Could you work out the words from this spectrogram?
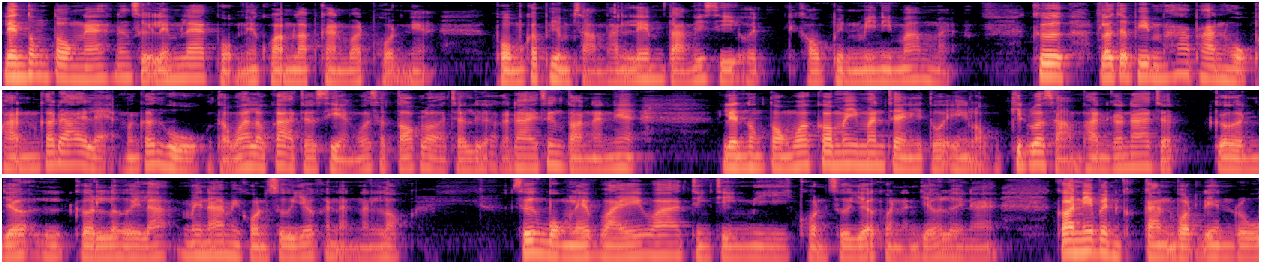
เรียนตรงๆนะหนังสือเล่มแรกผมเนี่ยความลับการวัดผลเนี่ยผมก็พิมพ์ 3,000 เล่มตามที่ C1 เขาเป็นมินิมัมอะคือเราจะพิมพ์ 5,000 6,000 ก็ได้แหละ มันก็ถูก แต่ว่าเราก็อาจจะเสี่ยงว่าสต็อกเราอาจจะเหลือก็ได้ ซึ่งตอนนั้นเนี่ยเรียนตรงๆว่าก็ไม่มั่นใจในตัวเองหรอก คิดว่า 3,000 ก็น่าจะเกินเยอะเกินเลยล้วไม่น่ามีคนซื้อเยอะขนาดนั้นหรอก ซึ่งวงเล็บไว้ว่าจริง ๆ มีคนซื้อเยอะกว่านั้นเยอะเลยนะ ก็นี่เป็นการบทเรียนรู้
